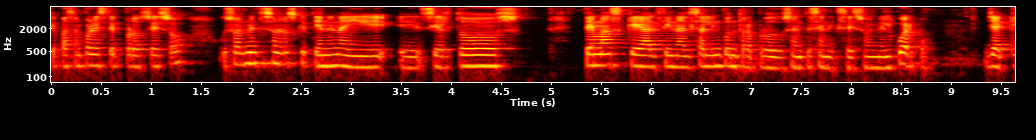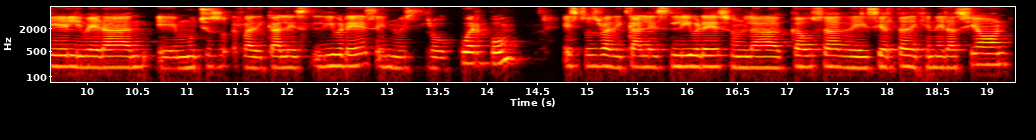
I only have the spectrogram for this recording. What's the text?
que pasan por este proceso, usualmente son los que tienen ahí eh, ciertos temas que al final salen contraproducentes en exceso en el cuerpo ya que liberan eh, muchos radicales libres en nuestro cuerpo. Estos radicales libres son la causa de cierta degeneración,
